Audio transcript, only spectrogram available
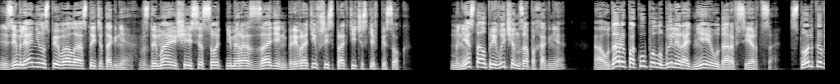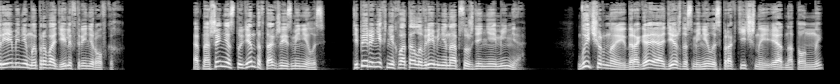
Земля не успевала остыть от огня, вздымающаяся сотнями раз за день, превратившись практически в песок. Мне стал привычен запах огня, а удары по куполу были роднее ударов сердца. Столько времени мы проводили в тренировках. Отношение студентов также изменилось. Теперь у них не хватало времени на обсуждение меня. Вычурная и дорогая одежда сменилась практичной и однотонной.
